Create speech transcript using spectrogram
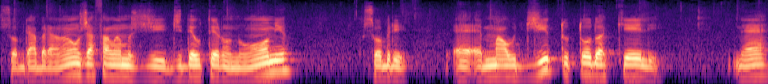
sobre Abraão, já falamos de, de Deuteronômio, sobre é, é, maldito todo aquele né,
